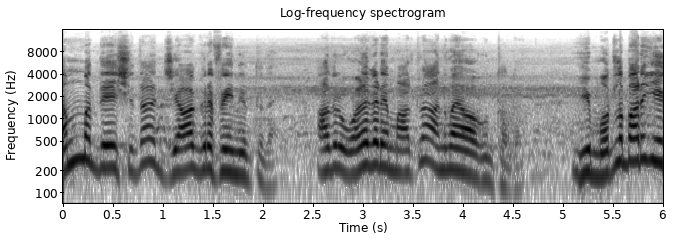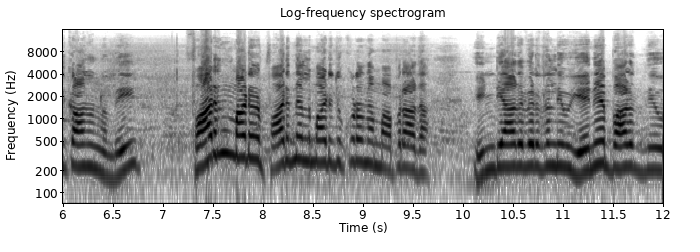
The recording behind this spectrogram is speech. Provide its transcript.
ನಮ್ಮ ದೇಶದ ಜಿಯಾಗ್ರಫಿ ಏನಿರ್ತದೆ ಅದರ ಒಳಗಡೆ ಮಾತ್ರ ಅನ್ವಯವಾಗುವಂಥದ್ದು. ಈ ಮೊದಲ ಬಾರಿಗೆ ಈ ಕಾನೂನಲ್ಲಿ ಫಾರಿನ್ ಮಾಡಿರೋ ಫಾರಿನಲ್ಲಿ ಮಾಡಿದ್ದು ಕೂಡ ನಮ್ಮ ಅಪರಾಧ. ಇಂಡಿಯಾದ ವಿರುದ್ಧ ನೀವು ಏನೇ ಭಾರತ, ನೀವು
